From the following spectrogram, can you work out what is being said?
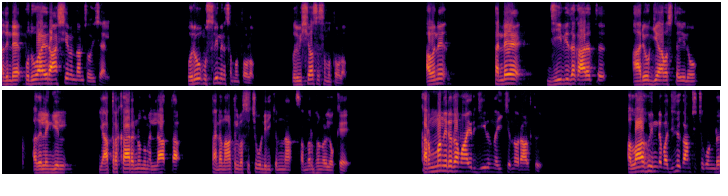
അതിന്റെ പൊതുവായ ഒരു ആശയം എന്താണെന്ന് ചോദിച്ചാൽ ഒരു മുസ്ലിമിനെ സംബന്ധിച്ചോളം ഒരു വിശ്വാസിയെ സംബന്ധിച്ചോളം അവന് തന്റെ ജീവിതകാലത്ത് ആരോഗ്യാവസ്ഥയിലോ അതല്ലെങ്കിൽ യാത്രക്കാരനൊന്നുമല്ലാത്ത തന്റെ നാട്ടിൽ വസിച്ചുകൊണ്ടിരിക്കുന്ന സന്ദർഭങ്ങളിലൊക്കെ കർമ്മനിരതമായ ഒരു ജീവിതം നയിക്കുന്ന ഒരാൾക്ക് അള്ളാഹുവിന്റെ വജുഹ് കാംക്ഷിച്ചുകൊണ്ട്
